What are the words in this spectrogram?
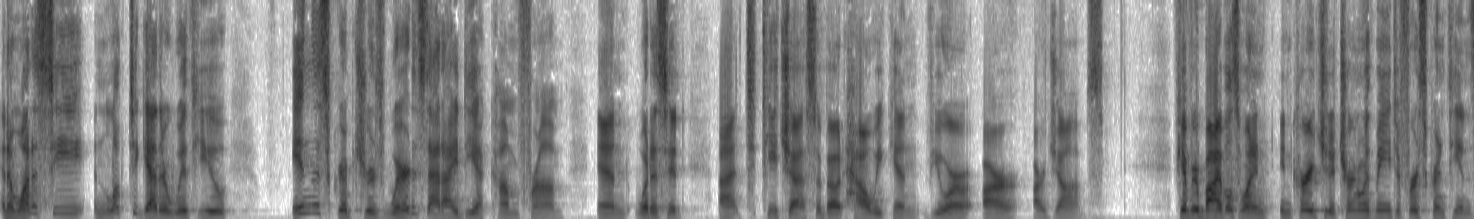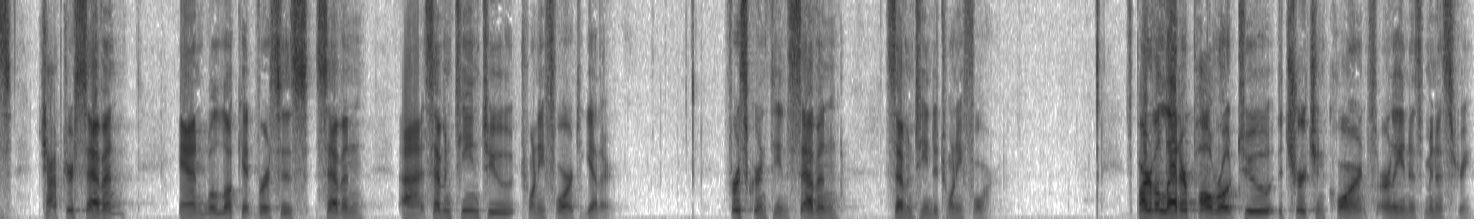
And I want to see and look together with you in the scriptures where does that idea come from and what does it uh, to teach us about how we can view our, our, our jobs. If you have your Bibles, I want to encourage you to turn with me to 1 Corinthians chapter 7, and we'll look at verses 7, uh, 17 to 24 together. 1 Corinthians 7, 17 to 24. It's part of a letter Paul wrote to the church in Corinth early in his ministry.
